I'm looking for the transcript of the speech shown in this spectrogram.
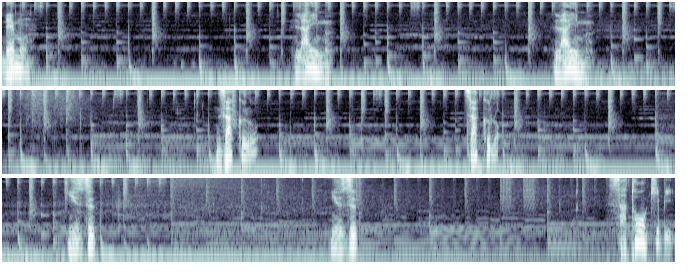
レモン。ライム。ライム。ザクロ。ザクロ。ゆずゆずサトウキビ。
